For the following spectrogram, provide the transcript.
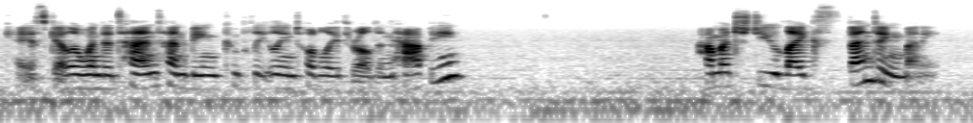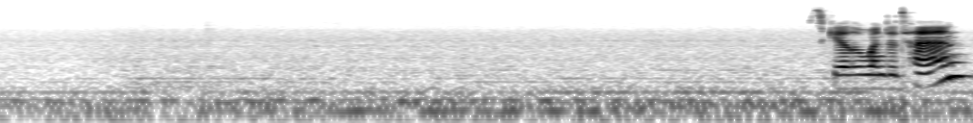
Okay, scale of 1 to 10, 10 being completely and totally thrilled and happy. How much do you like spending money? Scale of 1 to 10.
